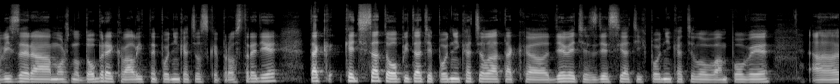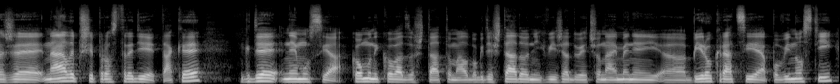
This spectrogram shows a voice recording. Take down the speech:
vyzerá možno dobré, kvalitné podnikateľské prostredie, tak keď sa to opýtate podnikateľa, tak 9 e, z 10 podnikateľov vám povie, že najlepšie prostredie je také, kde nemusia komunikovať so štátom alebo kde štát od nich vyžaduje čo najmenej byrokracie a povinností.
